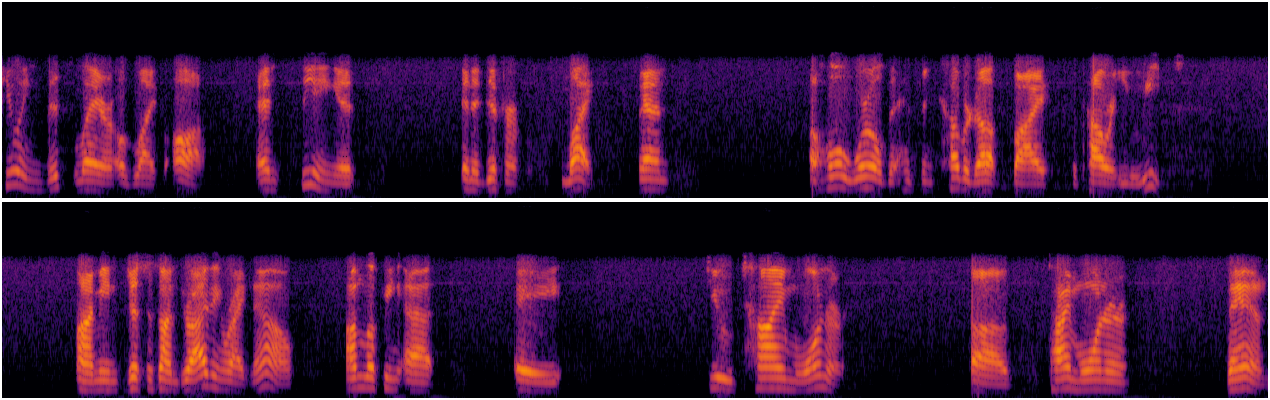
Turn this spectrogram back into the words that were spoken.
peeling this layer of life off, and seeing it in a different light. And a whole world that has been covered up by the power elite. I mean, just as I'm driving right now, I'm looking at a few Time Warner, uh, Time Warner vans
